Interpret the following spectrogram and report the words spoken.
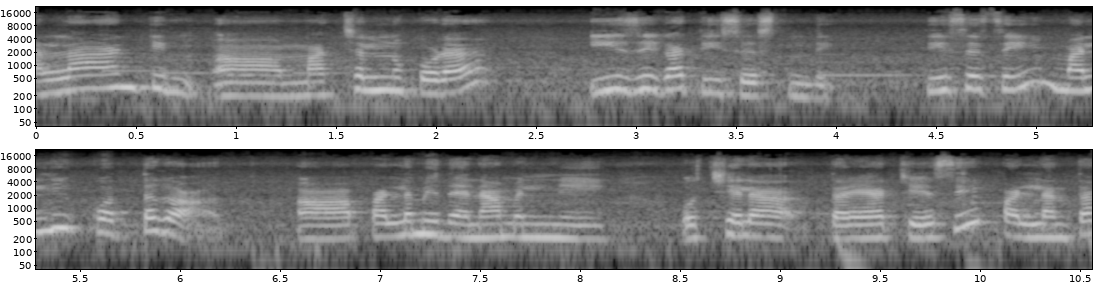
అలాంటి మచ్చలను కూడా ఈజీగా తీసేస్తుంది. తీసేసి మళ్ళీ కొత్తగా పళ్ళ మీద ఎనామిల్ని వచ్చేలా తయారు చేసి పళ్ళంతా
